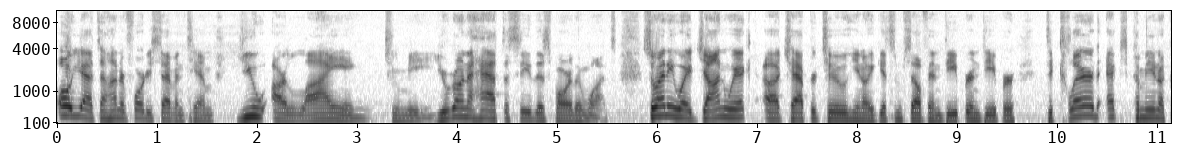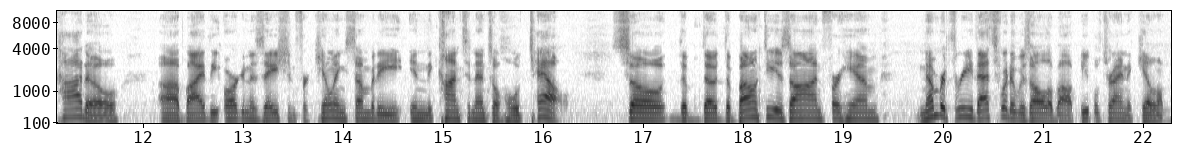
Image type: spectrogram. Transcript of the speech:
oh, yeah, it's 147, Tim, you are lying to me. You're going to have to see this more than once. So, anyway, John Wick, uh, chapter two, you know, he gets himself in deeper and deeper, declared excommunicado. Uh, by the organization for killing somebody in the Continental Hotel. So the, the the bounty is on for him. Number three, that's what it was all about. People trying to kill him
